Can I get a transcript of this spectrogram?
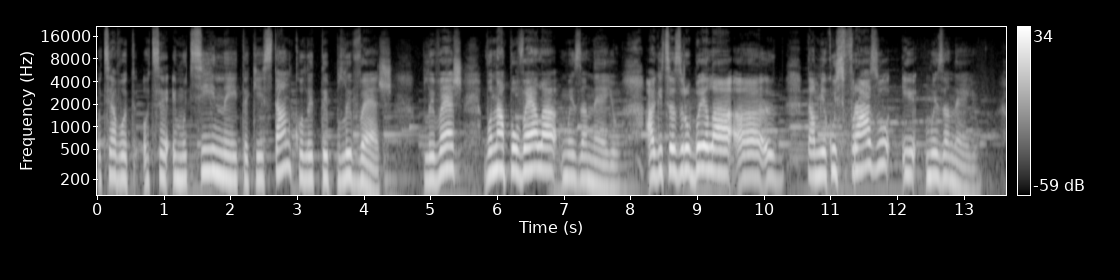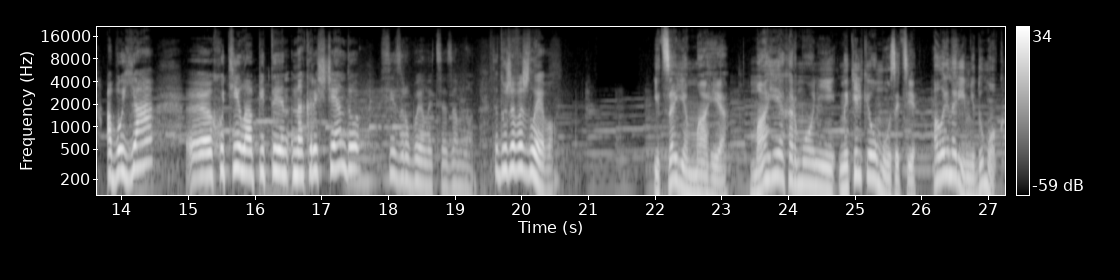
Оця от, оце емоційний такий стан, коли ти пливеш. Пливеш, вона повела, ми за нею. А це зробила е, там якусь фразу, і ми за нею. Або я е, хотіла піти на крещенду, всі зробили це за мною. Це дуже важливо. І це є магія. Магія гармонії не тільки у музиці, але й на рівні думок.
